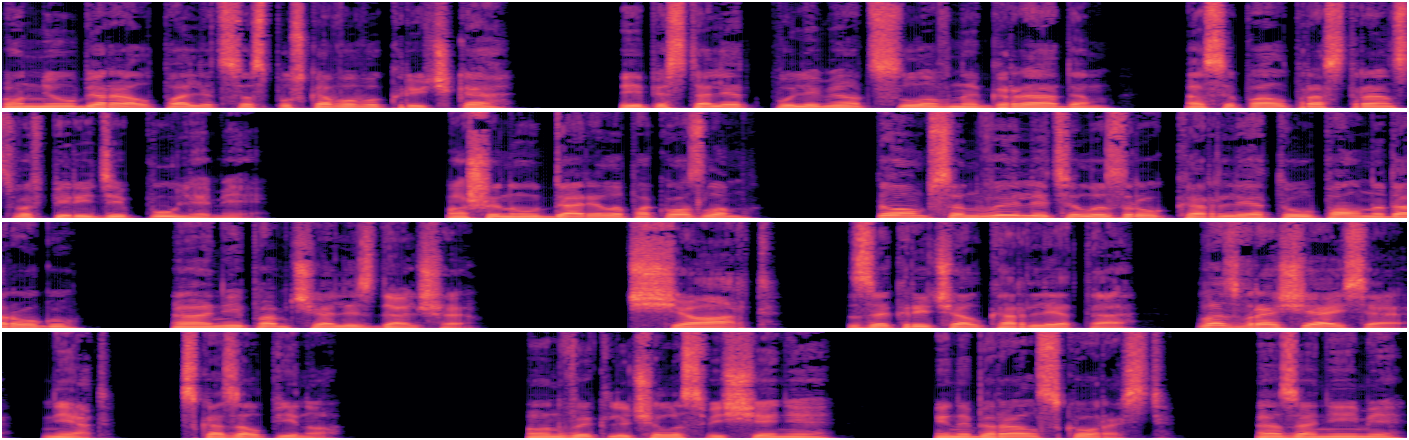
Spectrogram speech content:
Он не убирал палец со спускового крючка, и пистолет-пулемет, словно градом, осыпал пространство впереди пулями. Машина ударила по козлам. Томпсон вылетел из рук Карлета, упал на дорогу, а они помчались дальше. «Черт!» — закричал Карлета. «Возвращайся!» «Нет», — сказал Пино. Он выключил освещение и набирал скорость, а за ними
